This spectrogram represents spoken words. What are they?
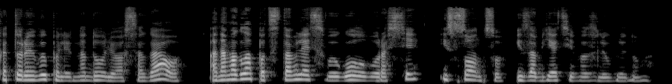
которые выпали на долю Асагао, она могла подставлять свою голову росе и солнцу из объятий возлюбленного.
